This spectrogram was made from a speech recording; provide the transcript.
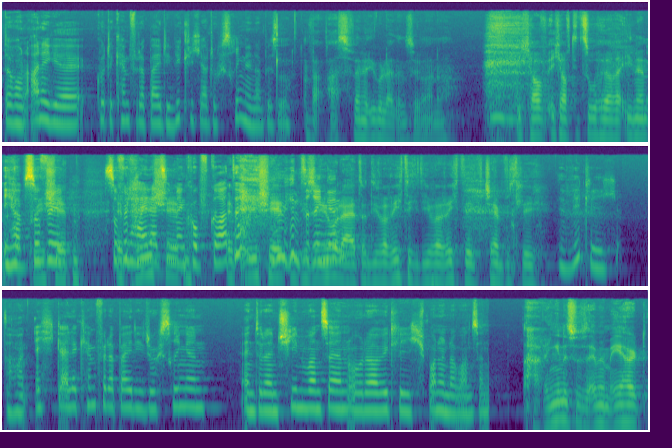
Da waren einige gute Kämpfe dabei, die wirklich auch durchs Ringen ein bisschen. Wa- Was für eine Überleitung, Silvana. Ich hoffe, ich hoffe, die ZuhörerInnen Ich habe so viel, so viel Highlights in meinem Kopf gerade appreciaten diese Ringen. Überleitung, die war richtig, die war richtig Champions League. Ja, wirklich. Da waren echt geile Kämpfe dabei, die durchs Ringen entweder entschieden worden sind oder wirklich spannender worden sind. Ah, Ringen ist fürs MMA halt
